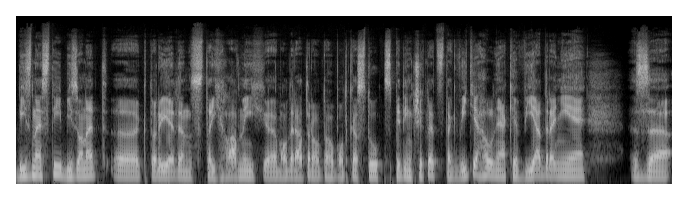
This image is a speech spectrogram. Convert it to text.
Biznesty, Bizonet, eh, ktorý je jeden z tých hlavných eh, moderátorov toho podcastu Spitting Chicklets, tak vyťahol nejaké vyjadrenie z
